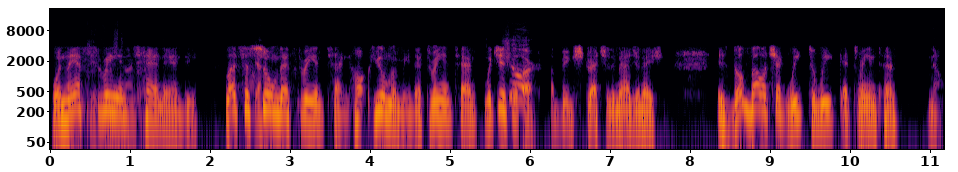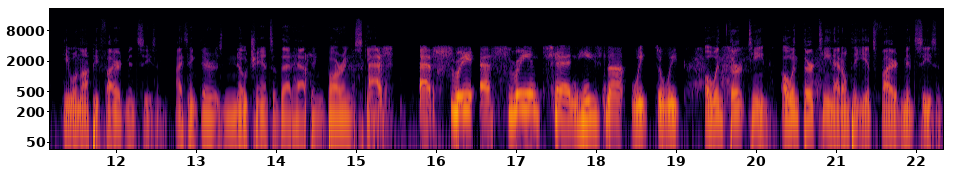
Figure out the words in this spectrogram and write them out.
When they're Yeah, three first and time. ten, Andy, let's assume they're three and ten. Humor me. They're three and ten, which is Sure. a big stretch of the imagination. Is Bill Belichick week to week at three and ten? No, he will not be fired midseason. I think there is no chance of that happening, barring a scandal. At three at three and ten, he's not week to week. 0 and 13. 0 and 13. I don't think he gets fired midseason.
